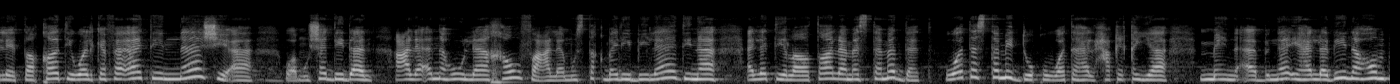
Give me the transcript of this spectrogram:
للطاقات والكفاءات الناشئة ومشددا على أنه لا خوف على مستقبل بلادنا التي لا طالما استمدت وتستمد قوتها الحقيقية من أبنائها الذين هم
